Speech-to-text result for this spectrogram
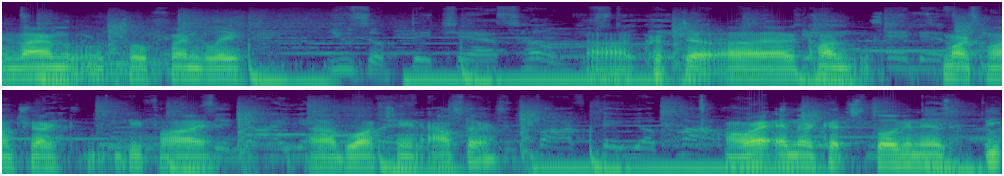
environmental friendly uh, crypto uh, con smart contract DeFi uh, blockchain out there. All right, and their catch slogan is be,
